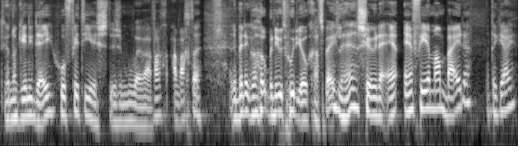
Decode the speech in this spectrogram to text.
heb nog geen idee hoe fit hij is. Dus moeten we even wacht- wachten. En dan ben ik wel heel benieuwd hoe hij ook gaat spelen. Hè? Schöne en, en Veerman, beide. Wat denk jij?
